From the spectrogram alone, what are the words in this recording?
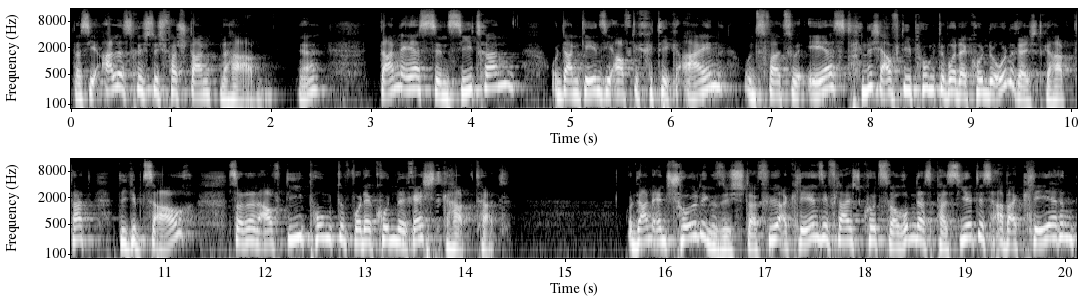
dass Sie alles richtig verstanden haben, ja, dann erst sind Sie dran und dann gehen Sie auf die Kritik ein und zwar zuerst nicht auf die Punkte, wo der Kunde Unrecht gehabt hat, die gibt es auch, sondern auf die Punkte, wo der Kunde Recht gehabt hat. Und dann entschuldigen Sie sich dafür, erklären Sie vielleicht kurz, warum das passiert ist, aber erklären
